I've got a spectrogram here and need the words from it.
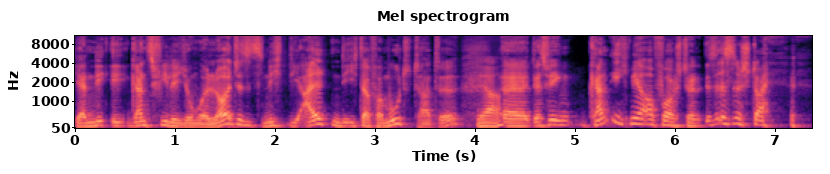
ja ni- ganz viele junge Leute sitzen, nicht die Alten, die ich da vermutet hatte. Ja. Äh, deswegen kann ich mir auch vorstellen, es ist eine steile,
